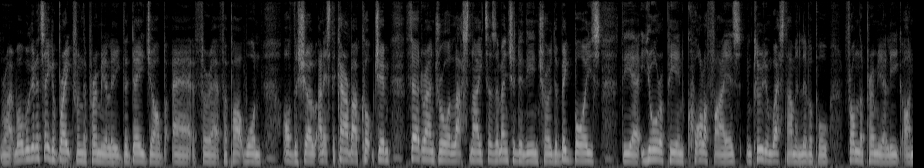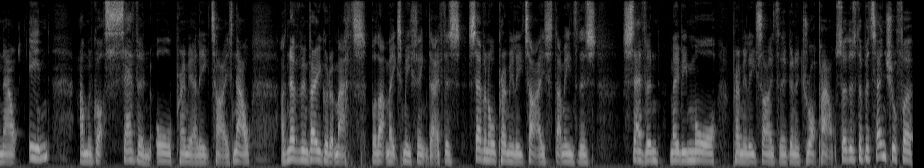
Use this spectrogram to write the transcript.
Right, well, we're going to take a break from the Premier League, the day job, uh, for uh, for part one of the show, and it's the Carabao Cup, Jim. Third round draw last night, as I mentioned in the intro. The big boys, the uh, European qualifiers, including West Ham and Liverpool from the Premier League, are now in, and we've got seven all Premier League ties. Now, I've never been very good at maths, but that makes me think that if there's seven all Premier League ties, that means there's seven, maybe more Premier League sides that are going to drop out. So there's the potential for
